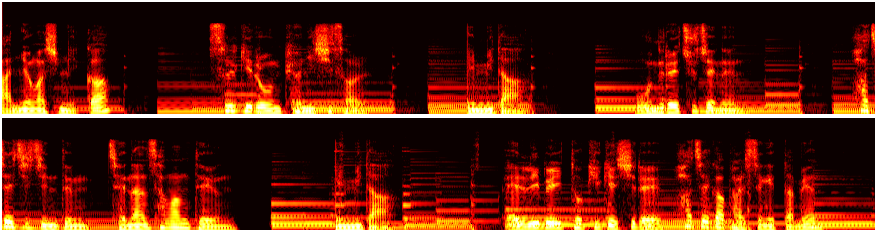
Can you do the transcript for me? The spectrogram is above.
안녕하십니까? 슬기로운 편의시설입니다. 오늘의 주제는 화재 지진 등 재난 상황 대응입니다. 엘리베이터 기계실에 화재가 발생했다면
